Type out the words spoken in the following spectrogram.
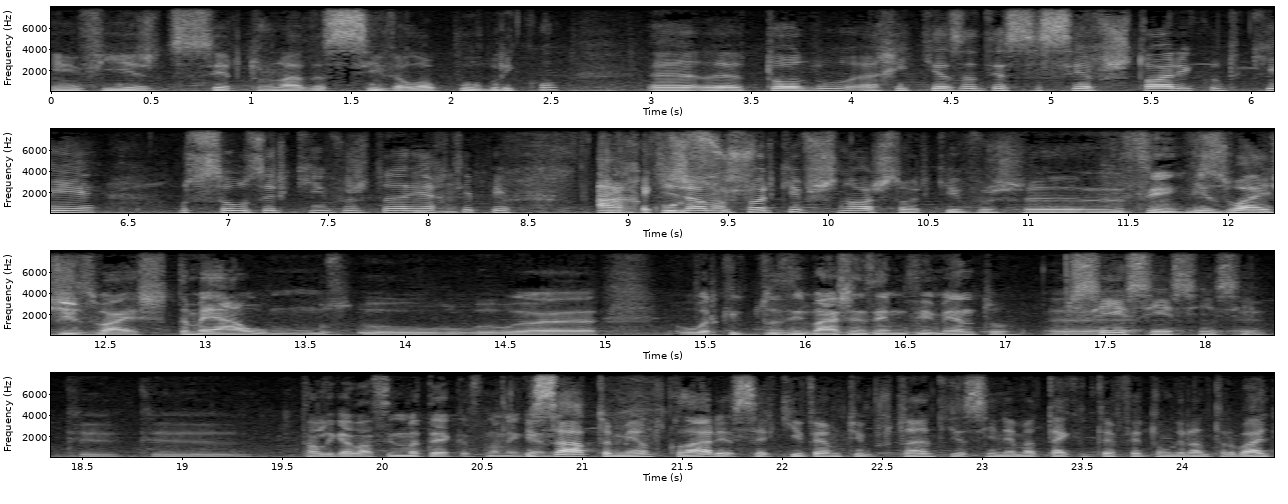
em vias de ser tornado acessível ao público uh, toda a riqueza desse acervo histórico de que é são os arquivos da uhum. RTP. Há recursos... Aqui já não são arquivos sonoros, são arquivos uh, Sim, visuais. visuais. Também há o, o, o, uh, o arquivo das imagens em movimento. Uh, sim, sim, sim. sim. Que, que está ligado à Cinemateca, se não me engano. Exatamente, claro, esse arquivo é muito importante e a Cinemateca tem feito um grande trabalho.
